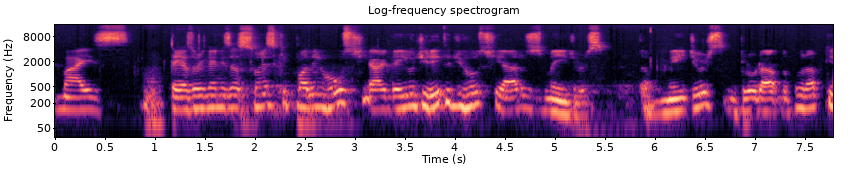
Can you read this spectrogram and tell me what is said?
mas tem as organizações que podem hostear, ganham o direito de hostear os Majors. Então, majors, no plural, no plural, porque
